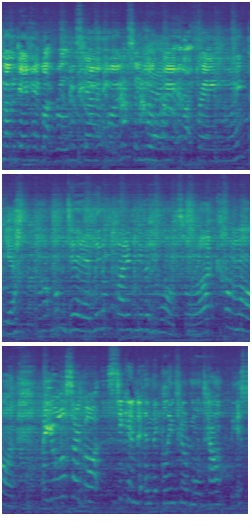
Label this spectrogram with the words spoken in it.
Do mum and dad have like rules down at home so you Yeah. play it at like 3 in the morning? Yeah. Mum and Dad, let him play whenever he wants, alright? Come on. But you also got second in the Glenfield Mall Talent Fest,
